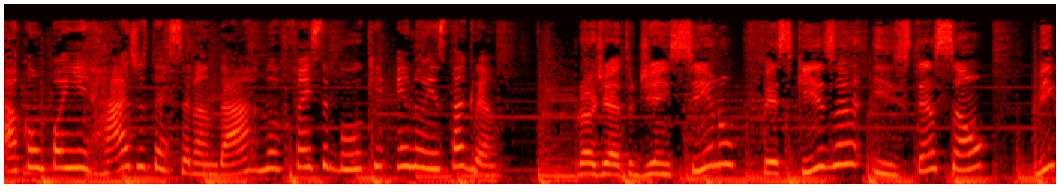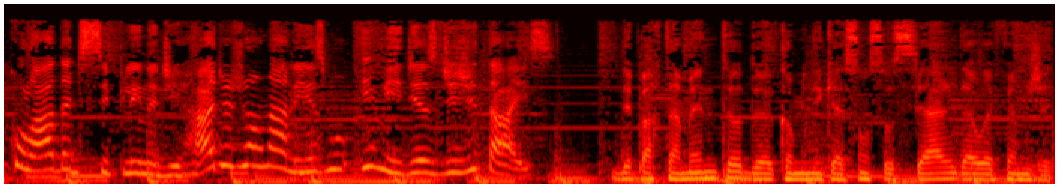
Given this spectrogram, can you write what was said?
Acompanhe Rádio Terceiro Andar no Facebook e no Instagram. Projeto de ensino, pesquisa e extensão vinculado à disciplina de radiojornalismo e mídias digitais. Departamento de Comunicação Social da UFMG.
